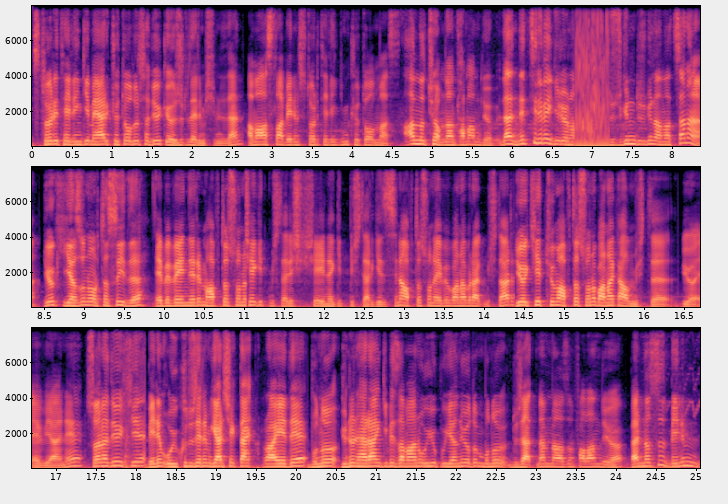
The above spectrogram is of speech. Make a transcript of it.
Storytelling'im eğer kötü olursa diyor ki özür dilerim şimdiden. Ama asla benim storytelling'im kötü olmaz. Anlatıyorum lan tamam diyor. Lan ne tribe giriyorsun? Düzgün düzgün anlatsana. Diyor ki yazın ortasıydı. Ebeveynlerim hafta sonu şey gitmişler iş şeyine gitmişler gezisine. Hafta sonu evi bana bırakmışlar. Diyor ki tüm hafta sonu bana kalmıştı diyor ev yani. Sonra diyor ki benim uyku düzenim gerçekten rayede. Bunu günün herhangi bir zamanı uyuyup uyanıyordum. Bunu düzeltmem lazım falan diyor. Ben nasıl benim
